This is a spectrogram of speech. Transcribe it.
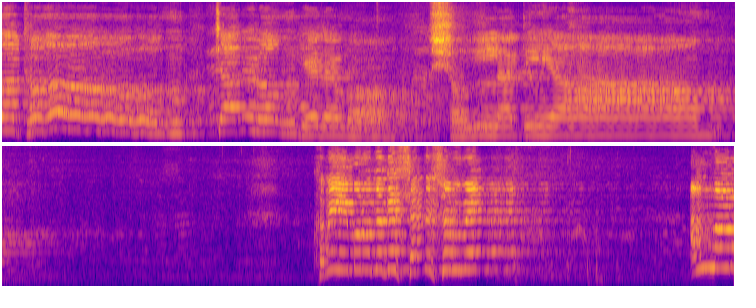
গঠন, চার রঙের মশল্লা দিয়া খুবই মনোযোগের সাথে শুনবেন। আল্লাহ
